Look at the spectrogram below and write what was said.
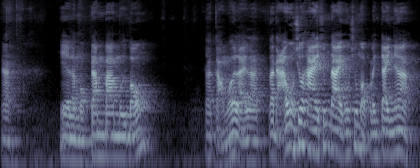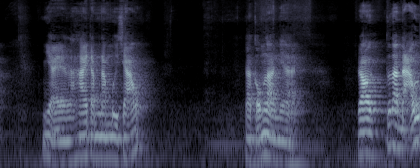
à, như vậy là 134 ta cộng với lại là ta đảo con số 2 xuống đây con số 1 lên trên nữa như vậy là 256 là cũng là như vậy. Rồi chúng ta đảo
